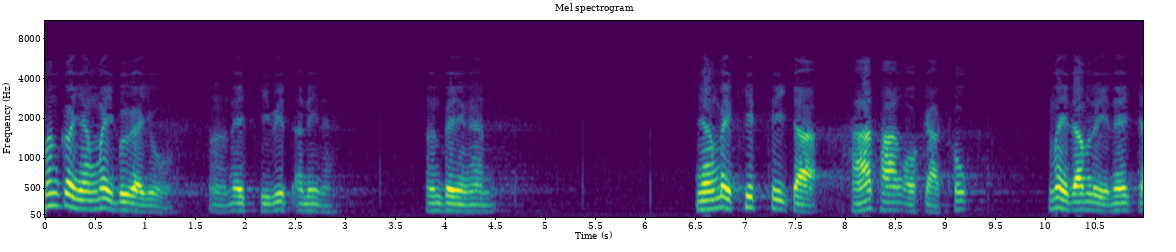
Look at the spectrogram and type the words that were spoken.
มันก็ยังไม่เบื่ออยู่ในชีวิตอันนี้นะมันเป็นอย่างนั้น ยังไม่คิดที่จะหาทางออกจากทุกข์ ไม่ดำริในใจ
